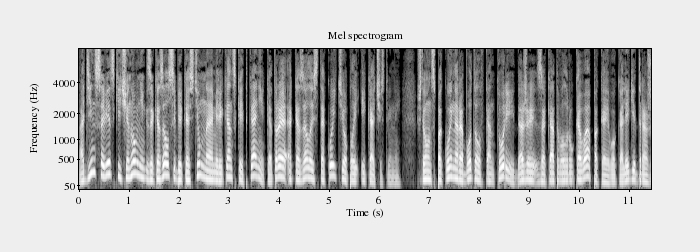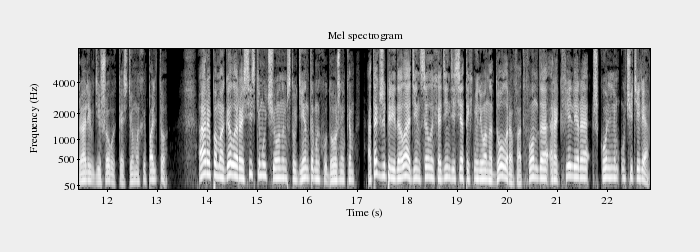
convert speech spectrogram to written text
Один советский чиновник заказал себе костюм на американской ткани, которая оказалась такой теплой и качественной, что он спокойно работал в конторе и даже закатывал рукава, пока его коллеги дрожали в дешевых костюмах и пальто. Ара помогала российским ученым, студентам и художникам, а также передала 1,1 миллиона долларов от фонда Рокфеллера школьным учителям.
